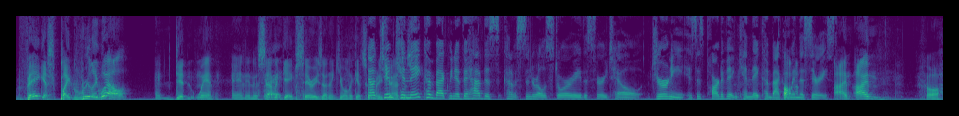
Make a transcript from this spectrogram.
Vegas played really well and didn't win. And in a seven-game series, I think you only get so now, many Jim, chances. can they come back? I mean, if they have this kind of a Cinderella story, this fairy tale journey, is this part of it? And can they come back and win this series? I'm I'm oh,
